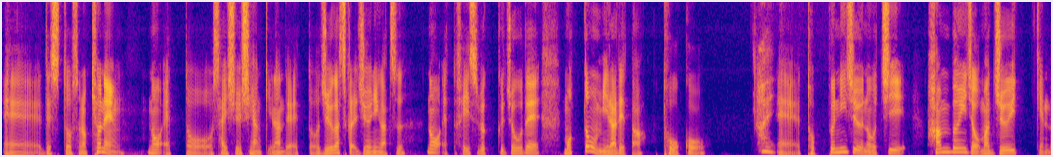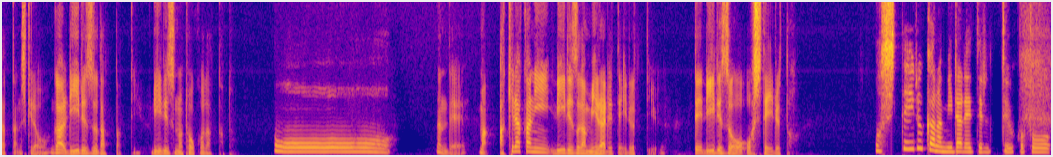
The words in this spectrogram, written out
えーですと、その去年の、えっと、最終四半期なんで、えっと、10月から12月の、えっと、Facebook 上で最も見られた投稿、はい。えートップ20のうち半分以上、まあ11件だったんですけど、がリールズだったっていう、リールズの投稿だったと。おーなんで、まあ、明らかにリールズが見られているっていう。で、リールズを押していると。押しているから見られてるっていうこと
